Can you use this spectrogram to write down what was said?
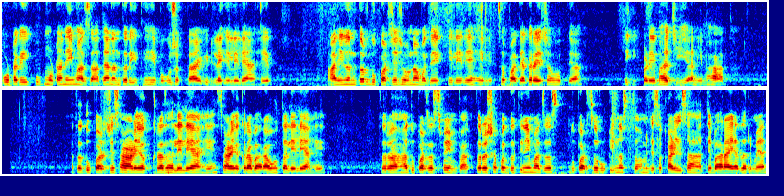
ओटा काही खूप मोठा नाही माझा. त्यानंतर इथे हे बघू शकता इडल्या केलेल्या आहेत. आणि नंतर दुपारच्या जेवणामध्ये केलेले आहे मी चपात्या करायच्या होत्या. एकीकडे भाजी आणि भात. आता दुपारचे साडे अकरा झालेले आहे. साडे अकरा बारा होत आलेले आहे. तर हा दुपारचा स्वयंपाक. तर अशा पद्धतीने माझं दुपारचं रुटीन असतं. म्हणजे सकाळी सहा ते बारा या दरम्यान.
